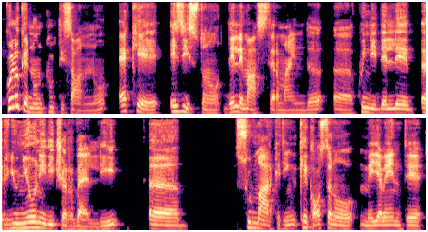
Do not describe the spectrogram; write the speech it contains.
Quello che non tutti sanno è che esistono delle mastermind, eh, quindi delle riunioni di cervelli eh, sul marketing che costano mediamente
